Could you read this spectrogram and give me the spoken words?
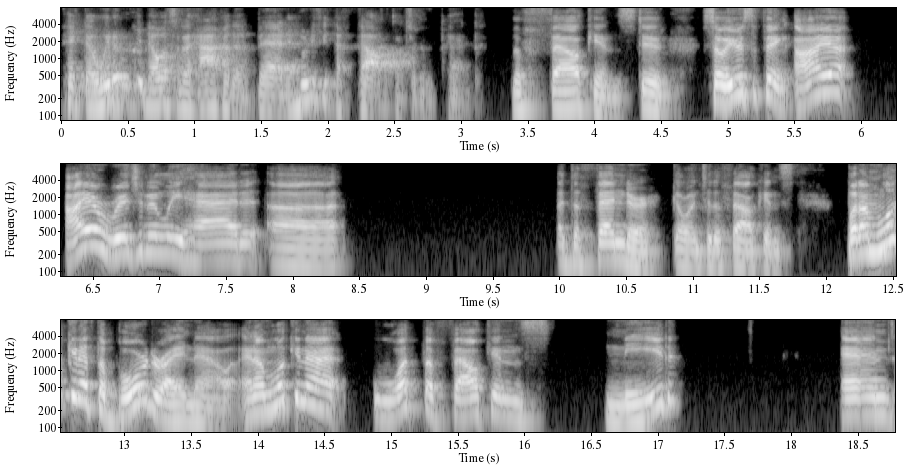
pick, though. We don't really know what's going to happen in bed. Who do you think the Falcons are going to pick? The Falcons, dude. So here's the thing. I I originally had uh, a defender going to the Falcons, but I'm looking at the board right now and I'm looking at what the Falcons need. And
